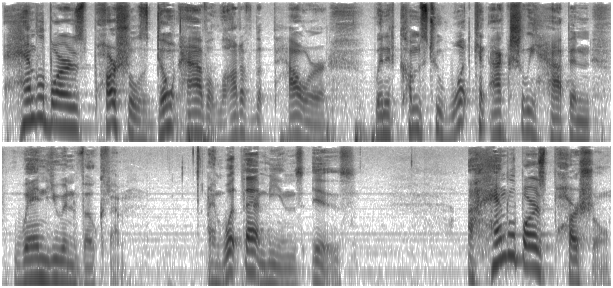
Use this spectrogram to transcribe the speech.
handlebars partials don't have a lot of the power when it comes to what can actually happen when you invoke them. And what that means is a handlebars partial,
